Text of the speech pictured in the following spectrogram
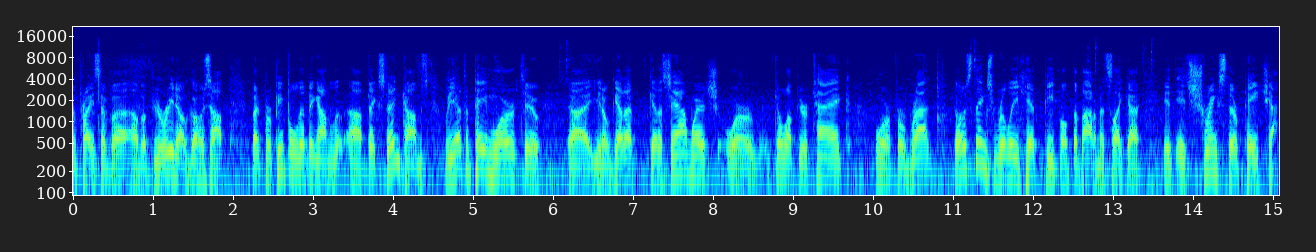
the price of a, of a burrito goes up. But for people living on uh, fixed incomes, when you have to pay more to, uh, you know, get a get a sandwich or fill up your tank or for rent, those things really hit people at the bottom. It's like a it, it shrinks their paycheck.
